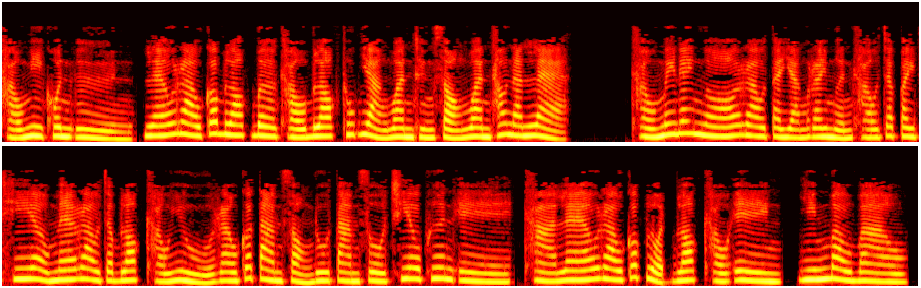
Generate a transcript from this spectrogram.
เขามีคนอื่น แล้วเราก็บล็อกเบอร์เขาบล็อกทุกอย่างวันถึงสองวันเท่านั้นแหละ เขาไม่ได้ง้อเราแต่อย่างไรเหมือนเขาจะไปเที่ยว แม้เราจะบล็อกเขาอยู่ เราก็ตามส่องดูตามโซเชียลเพื่อนเอค่ะแล้วเราก็ปลดบล็อกเขาเอง ยิ้มเบาๆ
